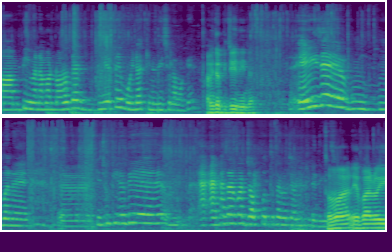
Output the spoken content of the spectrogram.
মাম্পি মানে আমার ননদের বিয়েতে ময়না কিনে দিয়েছিল আমাকে। আমি তো কিছুই দিই না। এই যে মানে কিছু কিনে দিয়ে এক হাজার বার জব করতে থাকো আমি কিনে দিই তোমার এবার ওই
